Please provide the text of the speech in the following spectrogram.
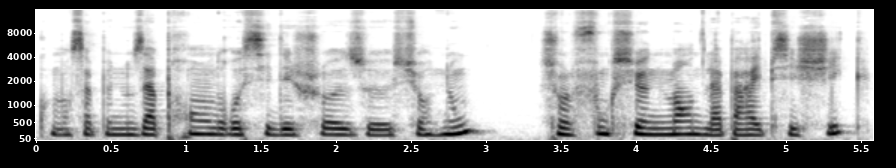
comment ça peut nous apprendre aussi des choses sur nous, sur le fonctionnement de l'appareil psychique.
